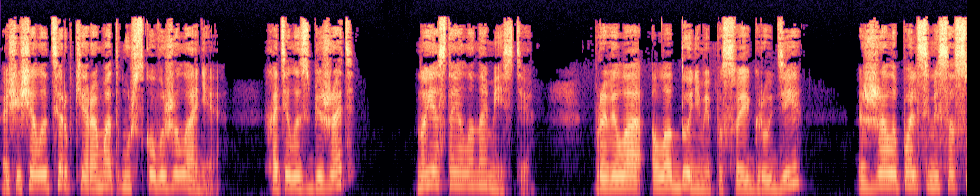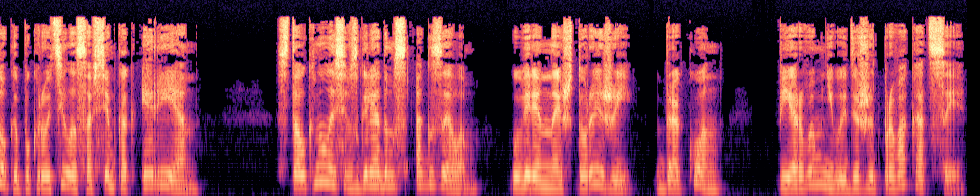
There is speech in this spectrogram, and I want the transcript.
ощущала терпкий аромат мужского желания. Хотелось сбежать, но я стояла на месте. Провела ладонями по своей груди, сжала пальцами сосок и покрутила совсем как Эриан. Столкнулась взглядом с Акзелом, уверенная, что рыжий, дракон, первым не выдержит провокации.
